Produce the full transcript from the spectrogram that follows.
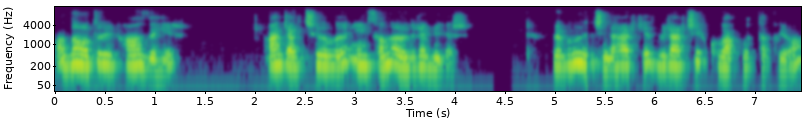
Adam otu bir panzehir. Ancak çığlığı insanı öldürebilir. Ve bunun için de herkes birer çift kulaklık takıyor.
